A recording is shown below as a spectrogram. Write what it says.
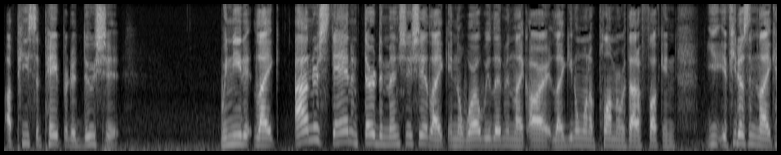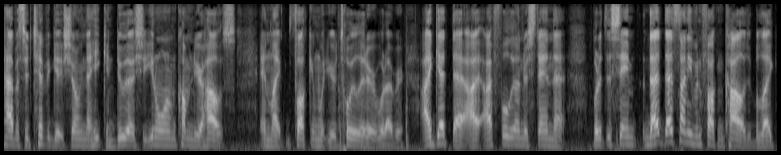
a piece of paper to do shit. We need it like I understand in third dimension shit, like in the world we live in, like, all right, like you don't want a plumber without a fucking, you, if he doesn't like have a certificate showing that he can do that shit, you don't want him coming to your house and like fucking with your toilet or whatever. I get that. I, I fully understand that. But at the same, that that's not even fucking college. But like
